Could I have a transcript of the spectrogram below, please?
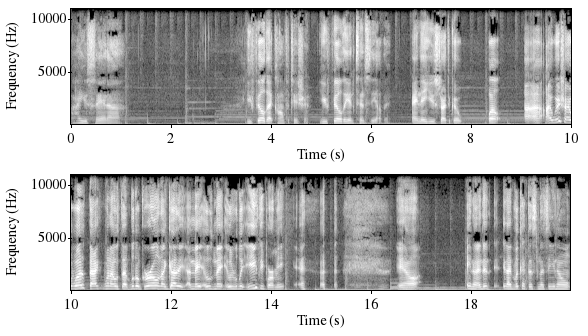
how you say it, uh, you feel that competition, you feel the intensity of it, and then you start to go, well, I, I wish I was back when I was that little girl and I got it. I made it was made it was really easy for me. you know, you know, and then, and I look at this and I say, you know,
